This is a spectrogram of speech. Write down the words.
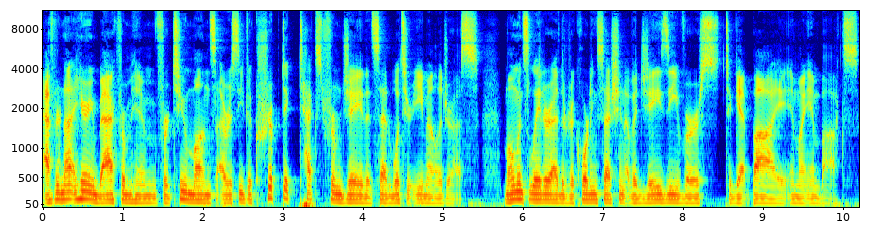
After not hearing back from him for two months, I received a cryptic text from Jay that said, What's your email address? Moments later, I had the recording session of a Jay Z verse to get by in my inbox.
